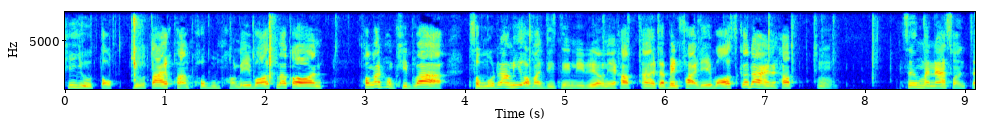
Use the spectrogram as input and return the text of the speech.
ที่อยู่ตกอยู่ใต้ความควบคุมของเดบอสมาก่อน เพราะงั้นผมคิดว่าสมมุติร่างนี้ออกมาจริงๆในเรื่องเนี่ยครับอาจจะเป็นฝ่ายเดบอสก็ได้นะครับ อืม ซึ่งมันน่าสนใจ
